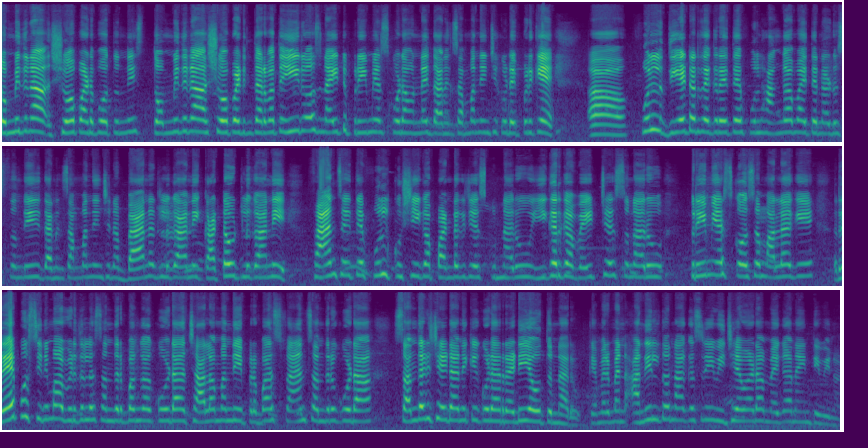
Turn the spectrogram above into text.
తొమ్మిదిన షో పడబోతుంది. తొమ్మిదిన షో పడిన తర్వాత ఈ రోజు నైట్ ప్రీమియర్స్ కూడా ఉన్నాయి. దానికి సంబంధించి కూడా ఇప్పటికే ఫుల్ థియేటర్ దగ్గర అయితే ఫుల్ హంగామా అయితే నడుస్తుంది. దానికి సంబంధించిన బ్యానర్లు కానీ కట్అవుట్లు కానీ ఫ్యాన్స్ అయితే ఫుల్ ఖుషీగా పండగ చేసుకున్నారు ఈగర్గా వెయిట్ చేస్తున్నారు ప్రీమియర్స్ కోసం. అలాగే రేపు సినిమా విడుదల సందర్భంగా కూడా చాలామంది ప్రభాస్ ఫ్యాన్స్ అందరూ కూడా సందడి చేయడానికి కూడా రెడీ అవుతున్నారు. కెమెరామెన్ అనిల్తో Nagashri Vijayawada mega nine TV నుండి.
